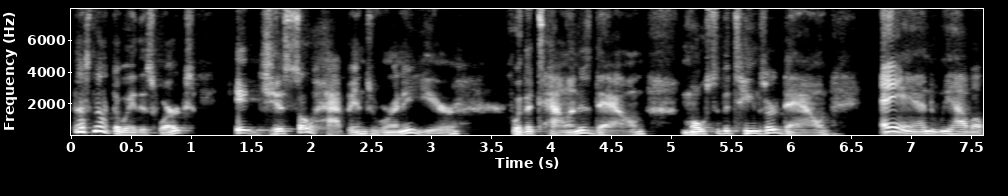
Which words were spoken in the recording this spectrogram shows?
That's not the way this works. It just so happens we're in a year where the talent is down. Most of the teams are down. And we have a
